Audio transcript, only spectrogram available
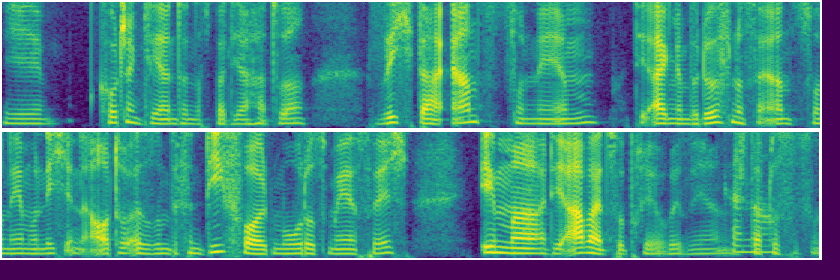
die Coaching-Klientin das bei dir hatte, sich da ernst zu nehmen, die eigenen Bedürfnisse ernst zu nehmen und nicht in Auto, also so ein bisschen Default-Modus mäßig, immer die Arbeit zu priorisieren. Genau. Ich glaube, das ist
